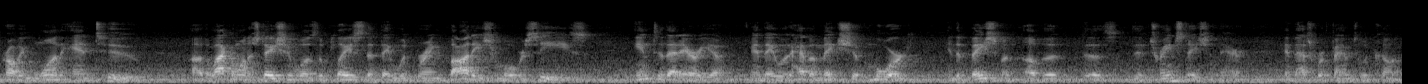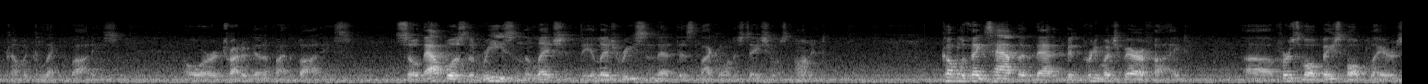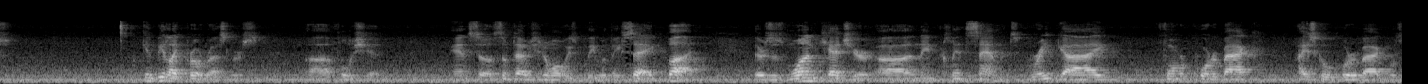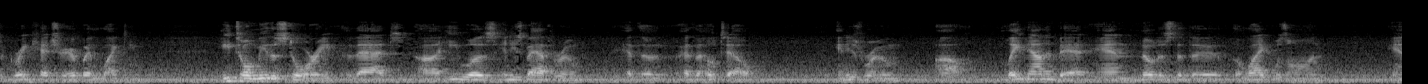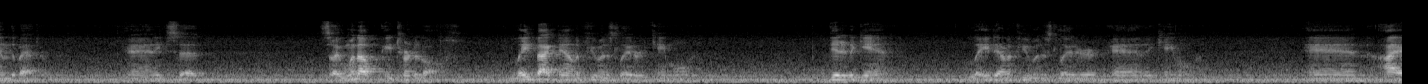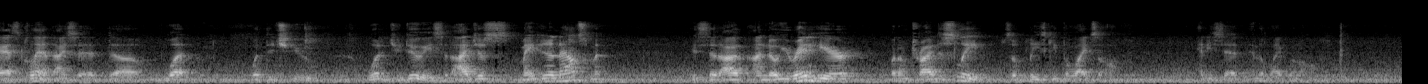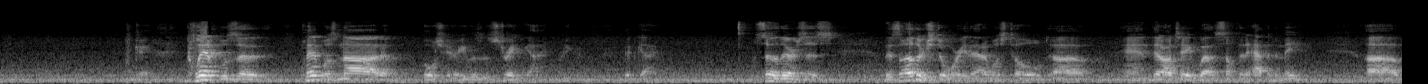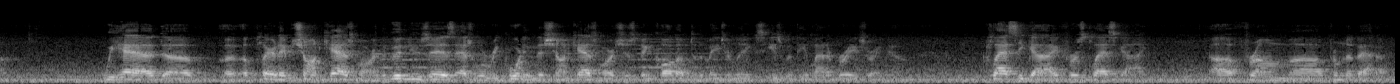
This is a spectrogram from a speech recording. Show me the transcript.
probably one and two, uh, the Lackawanna Station was the place that they would bring bodies from overseas into that area, and they would have a makeshift morgue in the basement of the, the, the train station there, and that's where families would come, come and collect the bodies or try to identify the bodies. So that was the reason, the alleged, the alleged reason that this Lackawanna Station was haunted couple of things happened that have been pretty much verified. Uh, first of all, baseball players can be like pro wrestlers, uh, full of shit. And so sometimes you don't always believe what they say. But there's this one catcher uh, named Clint Sammons, great guy, former quarterback, high school quarterback, was a great catcher. Everybody liked him. He told me the story that uh, he was in his bathroom at the at the hotel, in his room, uh, laid down in bed and noticed that the, the light was on in the bathroom. And he said, so he went up he turned it off. He laid back down a few minutes later, it came on. Did it again. Laid down a few minutes later and it came on. And I asked Clint, I said, uh, what, what did you, what did you do? He said, I just made an announcement. He said, I, I know you're in here, but I'm trying to sleep, so please keep the lights off. And he said, and the light went off. Okay. Clint was a Clint was not a bullshitter. He was a straight guy, pretty good, good guy. So there's this this other story that I was told, uh, and then I'll tell you about something that happened to me. Uh, we had uh, a, a, player named Sean Kazmar, and the good news is, as we're recording this, Sean Kazmar has just been called up to the major leagues. He's with the Atlanta Braves right now. Classy guy, first class guy from uh, from Nevada.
